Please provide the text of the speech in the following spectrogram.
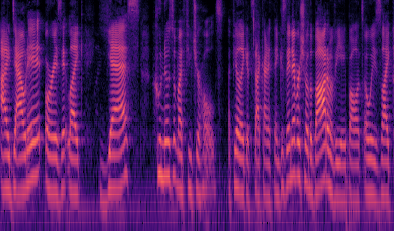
I doubt it? Or is it like, yes? Who knows what my future holds? I feel like it's that kind of thing because they never show the bottom of the eight ball. It's always like,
